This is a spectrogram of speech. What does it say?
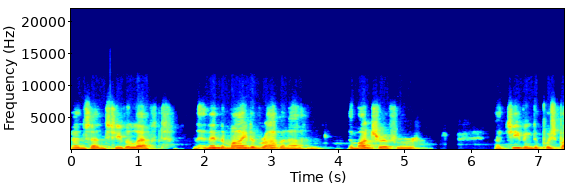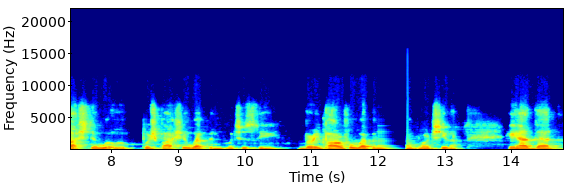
And then Shiva left. And then the mind of Ravana, the mantra for achieving the Pushpashta Pushpasha weapon, which is the very powerful weapon of Lord Shiva, he had that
